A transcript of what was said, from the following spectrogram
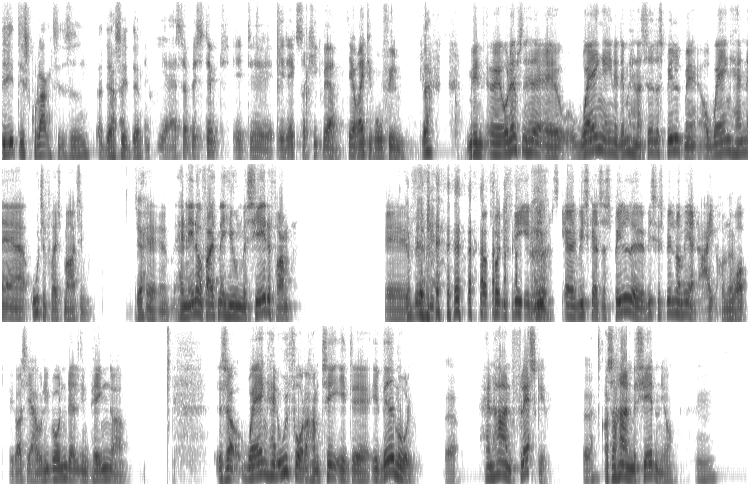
det, det er sgu lang tid siden, at jeg har set den. Ja, altså bestemt et, øh, et ekstra kig værd. Det er jo en rigtig god film. Ja. Men øh, under hedder øh, Wang er en af dem, han har siddet og spillet med, og Wang, han er utilfreds, Martin. Ja. Øh, han ender jo faktisk med at hive en machete frem, Øh, fordi, fordi, fordi vi, skal, vi skal altså spille, øh, vi skal spille noget mere. Nej, hold nu ja. op. Ikke også? Jeg har jo lige vundet alle dine penge. Og... Så Wang, han udfordrer ham til et, øh, et vedmål. Ja. Han har en flaske, ja. og så har han machetten jo. Mm.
